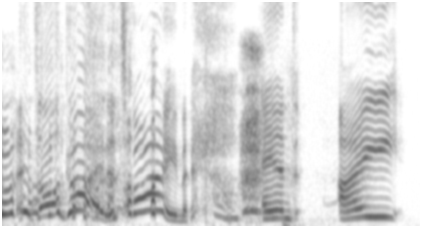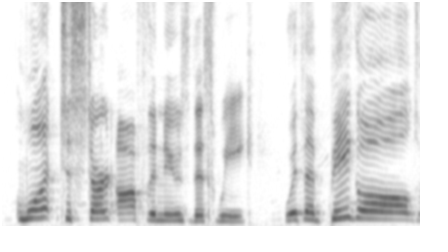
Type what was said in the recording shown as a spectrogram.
It's all good. It's fine. And I want to start off the news this week with a big old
